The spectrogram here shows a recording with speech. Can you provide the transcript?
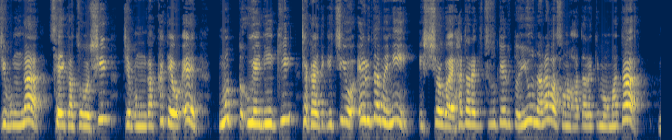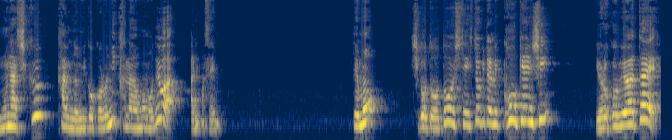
自分が生活をし、自分が糧を得、もっと上に行き、社会的地位を得るために一生涯働き続けるというならば、その働きもまた虚しく神の御心にかなうものではありません。でも、仕事を通して人々に貢献し、喜びを与え、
